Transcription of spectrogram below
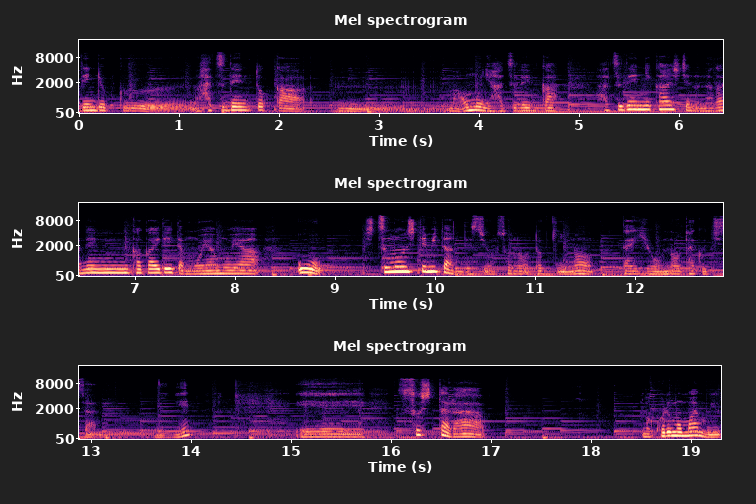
電力発電とか、うんまあ、主に発電か発電に関しての長年抱えていたモヤモヤを質問してみたんですよその時の代表の田口さんにね。えー、そしたら、まあ、これも前も言っ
